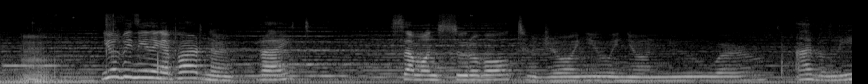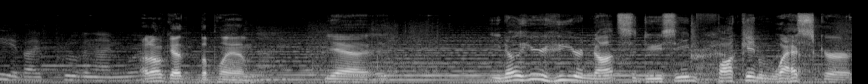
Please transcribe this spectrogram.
Hmm. You'll be needing a partner, right? Someone suitable to join you in your new world. I believe I've proven I'm worth. I don't get the plan. yeah. it- you know who, who you're not seducing? Fucking Wesker.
